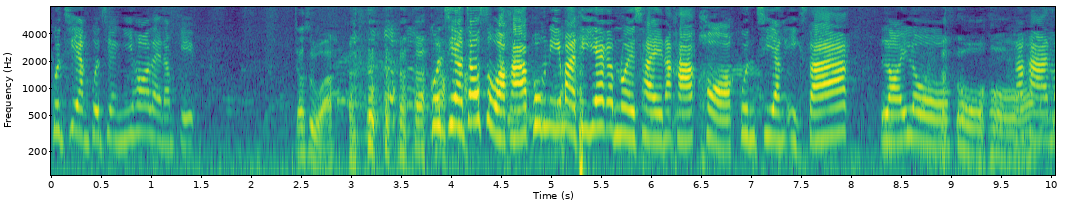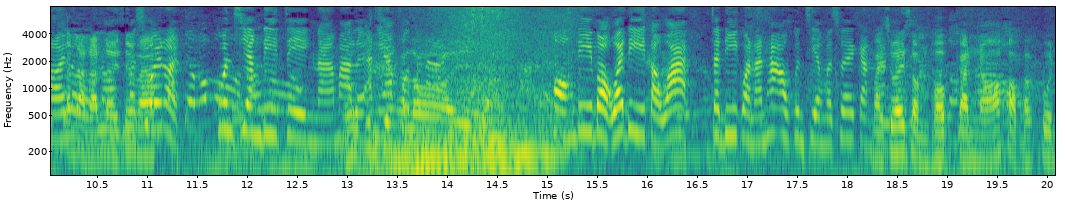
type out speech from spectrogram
กุนเชียงกุนเชียงยี่ห้ออะไรน้ำกิ๊บ เจ้าสัว กุนเชียงเจ้าสัวคะพรุ่งนี้มาที่แยกอำนวยชัยนะคะ ขอกุนเชียงอีกสักร้อยโลโอ้โหนะคะร้อยโลขนาดนั้นเลยใช่ไหม มาช่วยหน่อยกุนเชียงดีจริงนะมาเลยอันเนี้ยกุนเชียงอร่อยของดีบอกว่าดีแต่ว่าจะดีกว่านั้นถ้าเอากุนเชียงมาช่วยกันนะมาช่วยสมทบกันเนาะขอบพระคุณ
